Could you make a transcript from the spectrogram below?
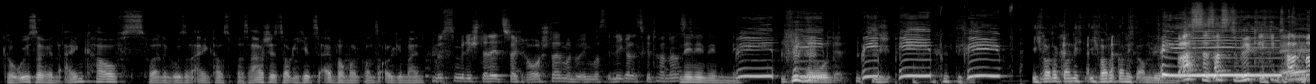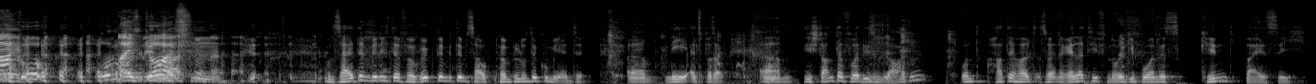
größeren Einkaufs, vor einer größeren Einkaufspassage, sage ich jetzt einfach mal ganz allgemein. Müssen wir die Stelle jetzt gleich rausschneiden, weil du irgendwas Illegales getan hast? Nee, nee, nee, nee. Piep, piep, piep, piep, piep. Ich war da gar nicht, ich war da gar nicht anwesend. Was? Das hast du wirklich getan, Marco? Oh mein Gott! Und seitdem bin ich der Verrückte mit dem Saugpömpel und der Gummiente. Ähm, nee, jetzt pass auf. Ähm, die stand da vor diesem Laden und hatte halt so ein relativ neugeborenes Kind bei sich.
